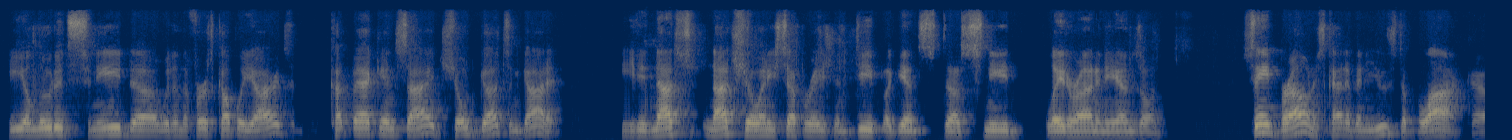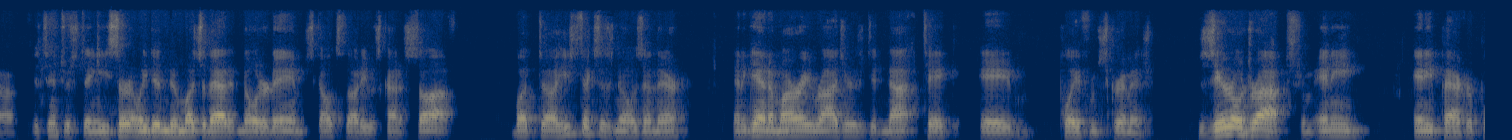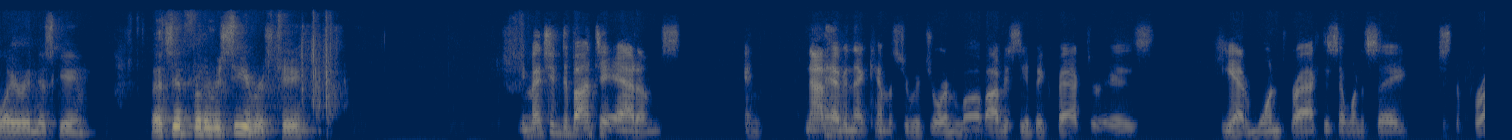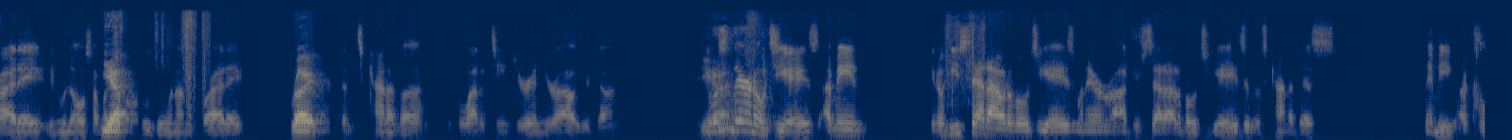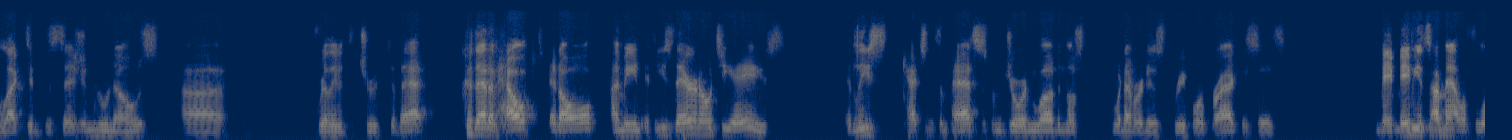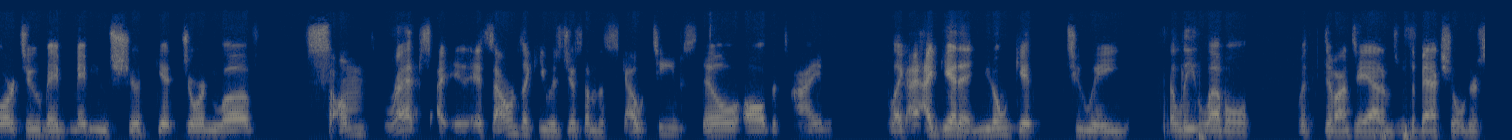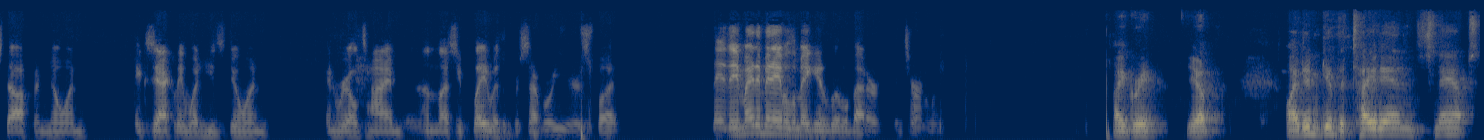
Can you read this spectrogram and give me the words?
He eluded Sneed uh, within the first couple of yards, cut back inside, showed guts, and got it. He did not not show any separation deep against uh, Sneed later on in the end zone. St. Brown has kind of been used to block. Uh, it's interesting. He certainly didn't do much of that at Notre Dame. Scouts thought he was kind of soft, but uh, he sticks his nose in there. And again, Amari Rogers did not take a play from scrimmage. Zero drops from any any Packer player in this game. That's it for the receivers, T. You mentioned Davante Adams and not having that chemistry with Jordan Love. Obviously, a big factor is he had one practice. I want to say just a Friday, and who knows how much Yep. we're doing on a Friday. Right. That's kind of a a lot of teams. You're in, you're out, you're done. He Yeah. wasn't there in OTAs. I mean, you know, he sat out of OTAs when Aaron Rodgers sat out of OTAs. It was kind of this maybe a collective decision. Who knows? Uh, really, the truth to that. Could that have helped at all? I mean, if he's there in OTAs, at least catching some passes from Jordan Love in those whatever it is, three, four practices. Maybe, it's on Matt LaFleur too. Maybe maybe you should get Jordan Love some reps. I, it, it sounds like he was just on the scout team still all the time. Like I, I get it. You don't get to a elite level with Davante Adams with the back shoulder stuff and knowing exactly what he's doing in real time unless you played with him for several years. But they, they might have been able to make it a little better internally. I agree. Yep. I didn't give the tight end snaps.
